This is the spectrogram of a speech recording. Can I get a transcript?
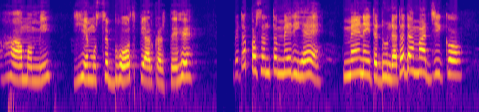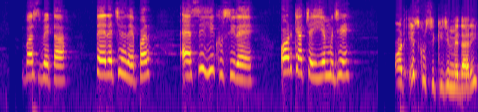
हाँ मम्मी ये मुझसे बहुत प्यार करते हैं। बेटा पसंद तो मेरी है। मैं नहीं तो ढूंढा था दामाद जी को। बस बेटा तेरे चेहरे पर ऐसी ही खुशी रहे। और क्या चाहिए मुझे? और इस खुशी की ज़िम्मेदारी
